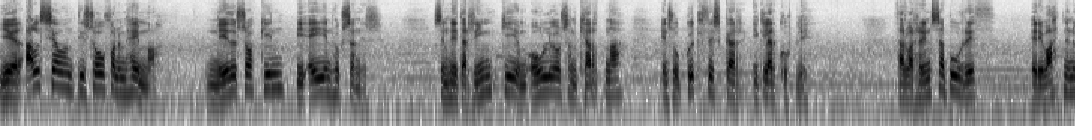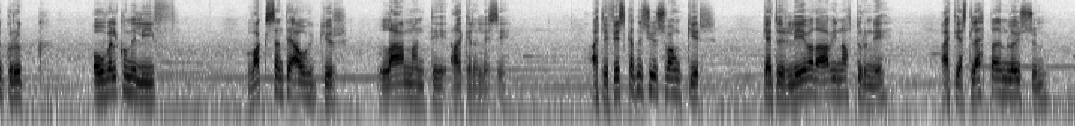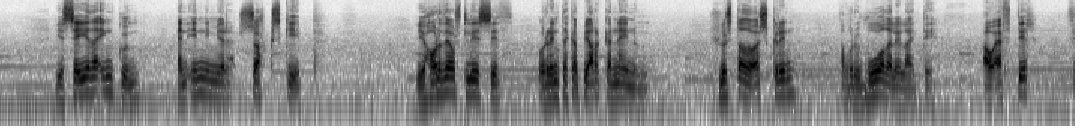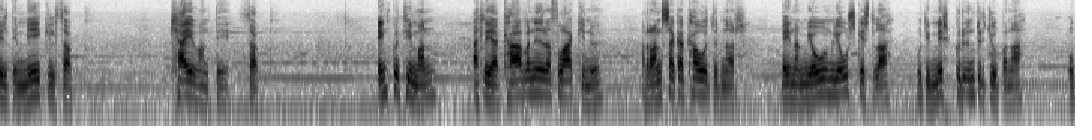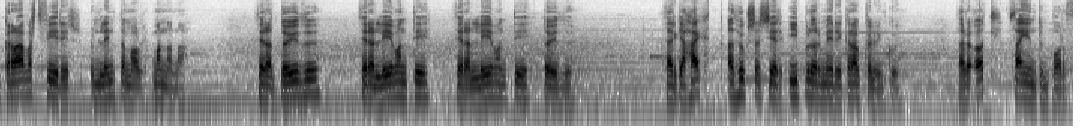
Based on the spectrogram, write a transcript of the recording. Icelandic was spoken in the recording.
Ég er allsjáandi í sófanum heima, niðursokkin í eigin hugsanir, sem neyta ringi um óljósan kjarnar eins og gullfiskar í glerkúpli. Þar var hreinsa búrið, er í vatninu grugg, óvelkomið líf, vaksandi áhyggjur, lamandi aðgerðalessi. Ætli fiskarnir séu svangir, getur lifað af í náttúrunni, ætti að sleppa þeim lausum. Ég segi það engum en inn í mér sökk skip. Ég horfi á slísið og reyndi ekki að bjarga neinum. Hlustaði á öskrin, það voru voðaleg læti. Á eftir fylgdi mikil þögn, kæfandi þögn. Engun tíman ætla ég að kafa niður að flakinu, rannsaka káuturnar, beina mjóum ljósgeisla út í myrkur undurdjúpana og grafast fyrir um lindamál mannana. Þeirra dauðu, þeirra lifandi, þeirra lifandi dauðu. Það er ekki hægt að hugsa sér íburðar meiri grákvelvingu. Það eru öll þægindum borð.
